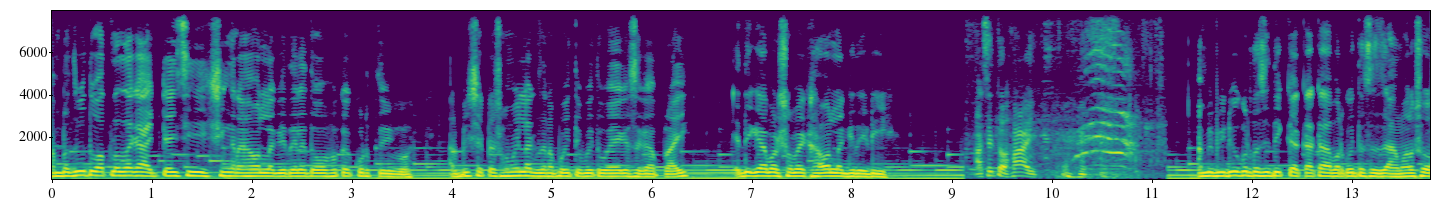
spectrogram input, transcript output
আমরা যেহেতু অতলা জায়গায় আইটাইছি সিঙ্গারা খাওয়ার লাগে তাহলে তো অপেক্ষা করতে হইব। আর বেশি একটা সময় লাগছে না বইতে বইতে হয়ে গেছে গা প্রায়। এদিকে আবার সবাই খাওয়ার লাগে রেডি। আছি তো হাই আমি ভিডিও করতেছি দিকা কাকা আবার কইতেছে যে আমারও সহ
